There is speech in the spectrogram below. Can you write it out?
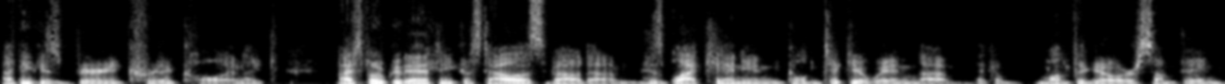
i think is very critical. And like i spoke with anthony costales about um, his black canyon golden ticket win uh, like a month ago or something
